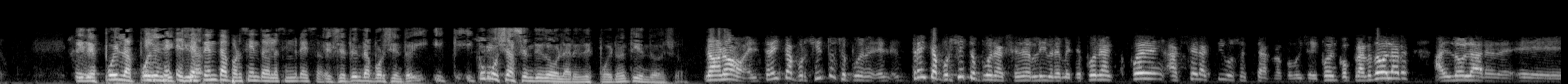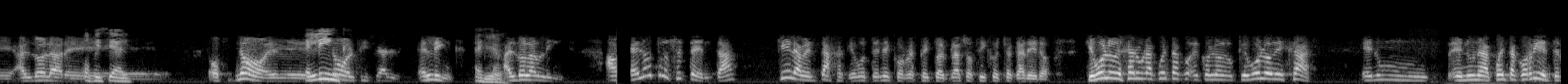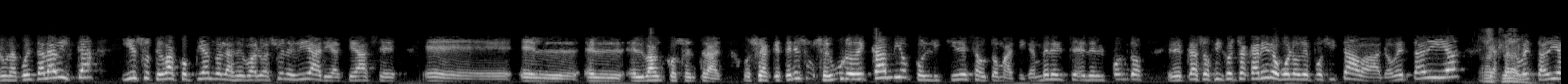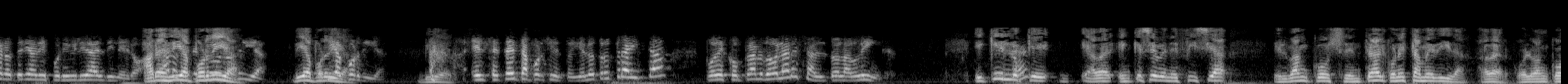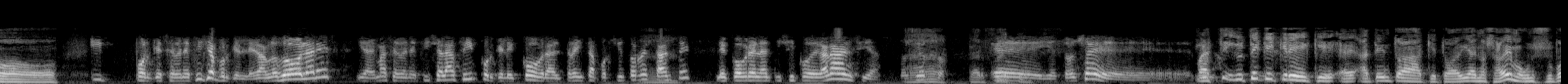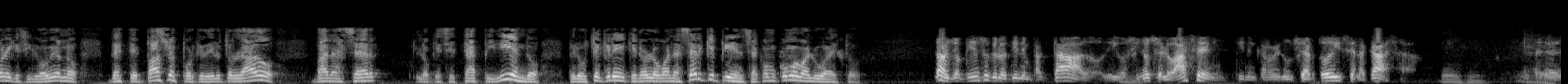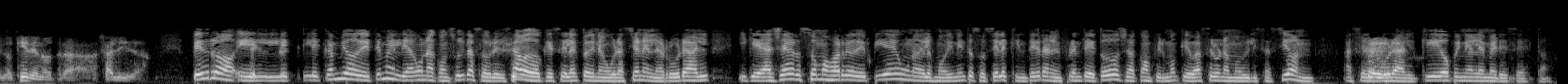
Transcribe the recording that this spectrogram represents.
Y después la pueden el, liquidar. El 70% de los ingresos. El 70%. ¿Y, y, y cómo se hacen de dólares después? No entiendo eso. No, no, el 30% se puede, el 30% pueden acceder libremente, pueden, pueden acceder a activos externos, como dice, y pueden comprar dólar al dólar, eh, al dólar eh, oficial. Eh, of, no, el link. No, oficial, el link, al dólar link. Ahora, el otro 70 ¿Qué es la ventaja que vos tenés con respecto al plazo fijo chacarero? Que vos lo dejás una cuenta, que vos lo dejás en, un, en una cuenta corriente, en una cuenta a la vista, y eso te va copiando las devaluaciones diarias que hace eh, el, el, el, Banco Central. O sea que tenés un seguro de cambio con liquidez automática. En vez de en el fondo, en el plazo fijo chacarero, vos lo depositabas a 90 días y Ah, hasta claro. 90 días no tenías disponibilidad del dinero. Ahora Acá es día por día. Día por día día. por día. Bien. El 70% y el otro 30% podés comprar dólares al dólar link. ¿Y qué es lo que, a ver, en qué se beneficia el Banco Central con esta medida? A ver, o el Banco... Y porque se beneficia porque le dan los dólares y además se beneficia la FIP porque le cobra el 30% restante, le cobra el anticipo de ganancias, ¿no es Ah, cierto? perfecto. Eh, y entonces, ¿Y usted, y usted qué cree que, eh, atento a que todavía no sabemos, uno supone que si el gobierno da este paso es porque del otro lado van a hacer lo que se está pidiendo, pero usted cree que no lo van a hacer, ¿qué piensa? ¿Cómo, cómo evalúa esto? no, yo pienso que lo tienen pactado, digo, si no se lo hacen, tienen que renunciar todo y irse a la casa, Eh, no tienen otra salida. Pedro, eh, le, le cambio de tema y le hago una consulta sobre el sábado, que es el acto de inauguración en la rural, y que ayer Somos Barrio de Pie, uno de los movimientos sociales que integran el Frente de Todos, ya confirmó que va a ser una movilización hacia el Sí. rural. ¿Qué opinión le merece esto?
